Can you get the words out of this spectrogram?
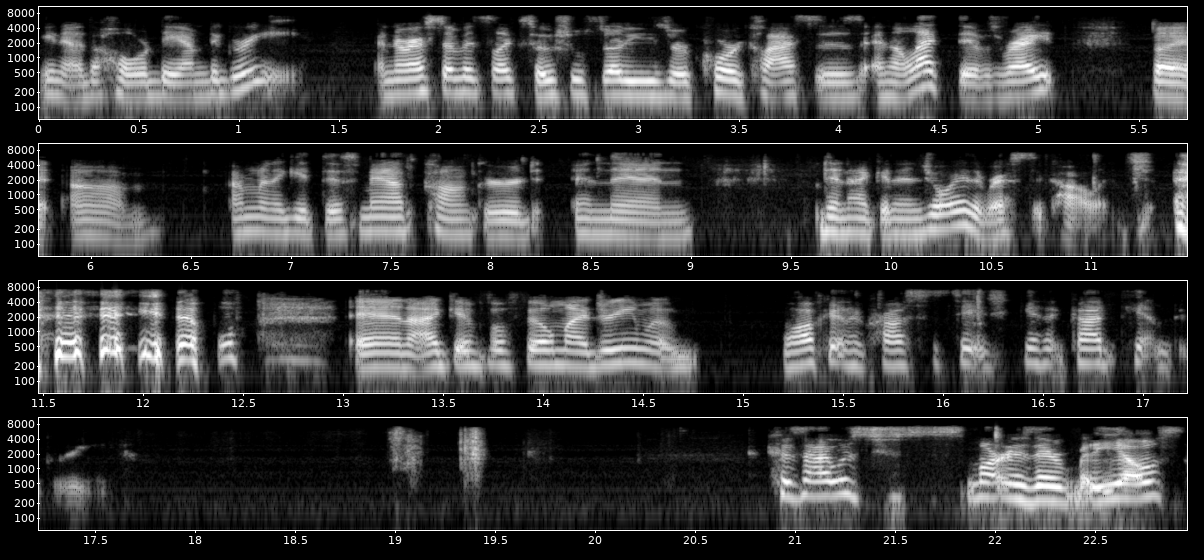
you know, the whole damn degree. And the rest of it's like social studies or core classes and electives, right? But um, I'm going to get this math conquered, and then then I can enjoy the rest of college, you know, and I can fulfill my dream of walking across the stage, and get a goddamn degree. Because I was just smart as everybody else.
